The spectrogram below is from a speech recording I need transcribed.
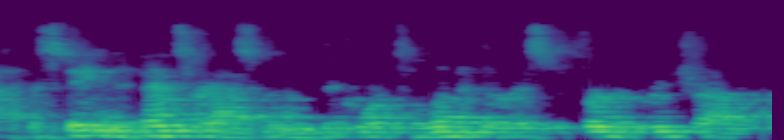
Uh, the state and defense are asking the court to limit the risk of further pretrial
